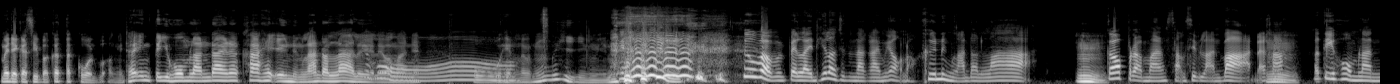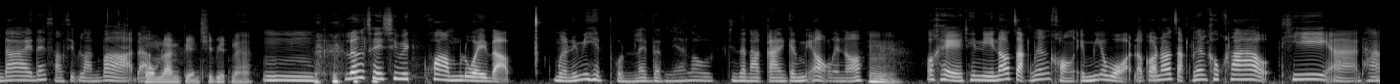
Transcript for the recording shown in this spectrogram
ไม่ได้กระซิบอะก็ตะโกนบอกอย่างนี้ถ้าเอ็งตีโฮมรันได้นะข้าให้เอ็งหนึ่งล้านดอลลาร์เลยอะไรประมาณเนี้ยโอ้โอ้โหเห็นแล้วเฮ้ยอย่างนี้นะคือแบบมันเป็นอะไรที่เราจินตนาการไม่ออกเนาะคือหนึ่งล้านดอลลาร์อืม ก็ประมาณ 30 ล้านบาทนะคะอืมแล้วตีโฮมรันได้ได้ 30 ล้านบาทอะโฮมรันเปลี่ยนชีวิตนะฮะอืมเรื่องใช้ชีวิตความรวยแบบ เหมือนไม่มีเหตุผลอะไรแบบเนี้ยเราจินตนาการกันไม่ออกเลยเนาะอืมโอเค ทีนี้นอกจากเรื่องของ Emmy Award แล้วก็นอกจากเรื่องคร่าวๆ ที่อ่าทาง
